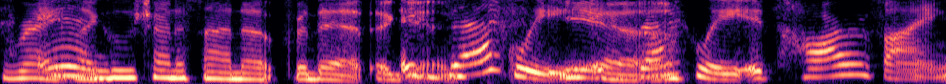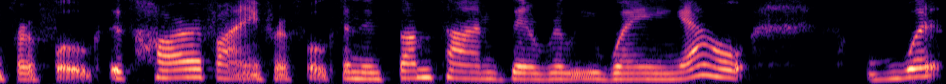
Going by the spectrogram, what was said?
Right. And like who's trying to sign up for that again? Exactly. Yeah. Exactly. It's horrifying for folks. It's horrifying for folks. And then sometimes they're really weighing out what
